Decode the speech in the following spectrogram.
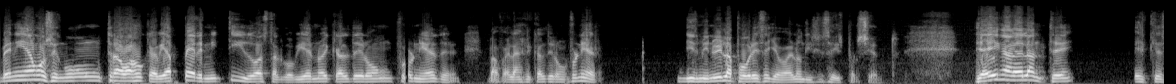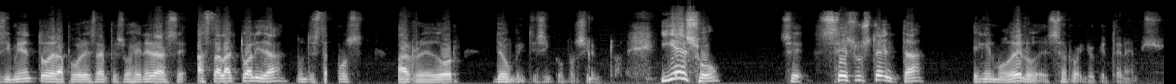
veníamos en un trabajo que había permitido hasta el gobierno de Calderón Fournier, de Rafael Ángel Calderón Fournier, disminuir la pobreza y llevarlo a un 16%. De ahí en adelante, el crecimiento de la pobreza empezó a generarse hasta la actualidad, donde estamos alrededor de un 25%. Y eso se, se sustenta en el modelo de desarrollo que tenemos.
